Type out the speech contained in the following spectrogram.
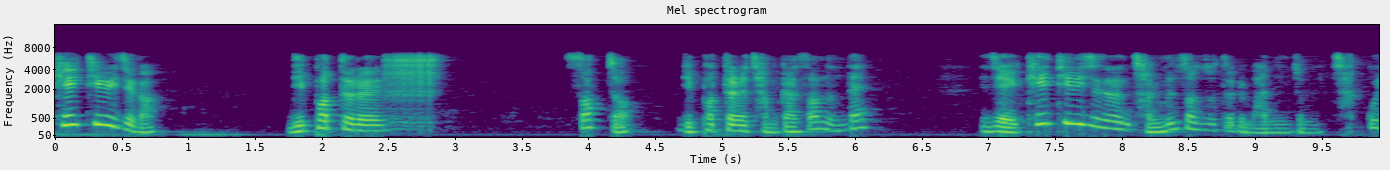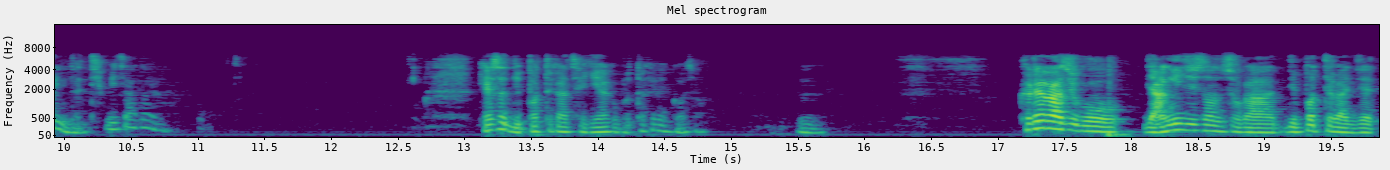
KT 위즈가 니퍼트를 썼죠. 니퍼트를 잠깐 썼는데 이제 KT 위즈는 젊은 선수들을 많이 좀 찾고 있는 팀이잖아요. 그래서 니퍼트가 재계약을 못하게 된 거죠. 음. 그래가지고 양희지 선수가 리퍼트가 이제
